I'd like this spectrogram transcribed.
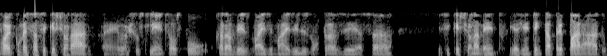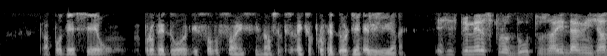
vai começar a ser questionado. Né? Eu acho que os clientes, aos poucos, cada vez mais e mais, eles vão trazer essa, esse questionamento. E a gente tem que estar preparado para poder ser um, um provedor de soluções, e não simplesmente um provedor de energia. Né? Esses primeiros produtos aí devem já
